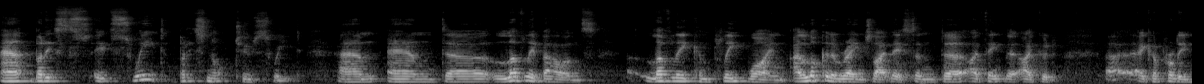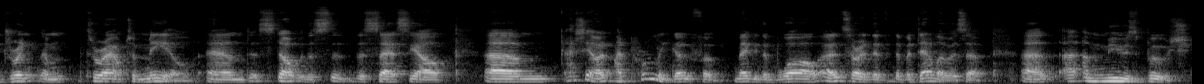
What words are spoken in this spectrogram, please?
Uh, but it's it's sweet, but it's not too sweet. Um, and uh, lovely balance, lovely complete wine. I look at a range like this, and uh, I think that I could I could probably drink them throughout a meal and start with the, the Sercial. Um, actually, I'd, I'd, probably go for maybe the Boal, uh, sorry, the, the Verdelho as a, uh, amuse-bouche.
